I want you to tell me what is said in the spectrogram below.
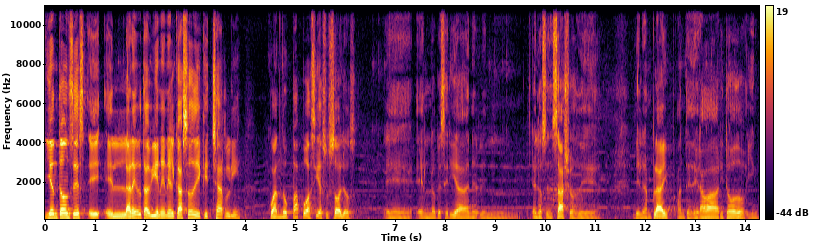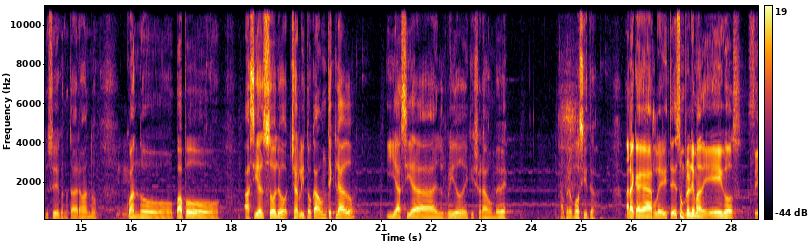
Y entonces, eh, el- la anécdota viene en el caso de que Charlie, cuando Papo hacía sus solos, eh, en lo que sería en, el- en- en los ensayos de, del Unplay, antes de grabar y todo, inclusive cuando estaba grabando, cuando Papo hacía el solo, Charlie tocaba un teclado y hacía el ruido de que lloraba un bebé. A propósito. Para cagarle, ¿viste? Es un problema de egos. sí,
